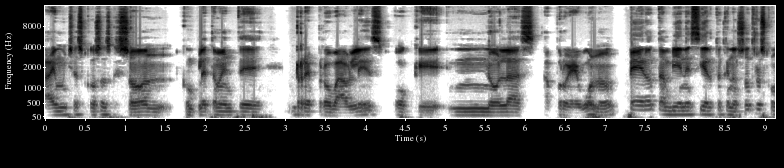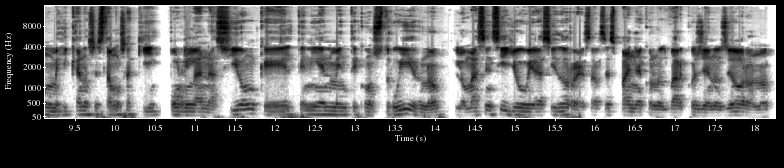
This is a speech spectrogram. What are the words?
hay muchas cosas que son completamente reprobables o que no las apruebo, ¿no? Pero también es cierto que nosotros como mexicanos estamos aquí por la nación que él tenía en mente construir, ¿no? Lo más sencillo hubiera sido regresarse a España con los barcos llenos de oro, ¿no?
